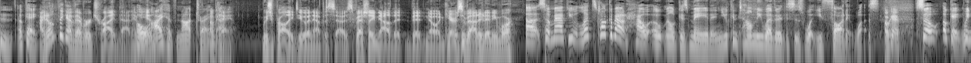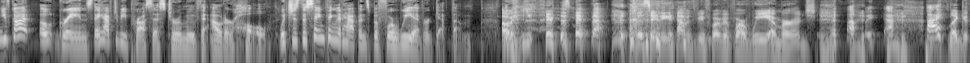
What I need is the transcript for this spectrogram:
okay. I don't think I've ever tried that. Have Oh, you? I have not tried that. Okay. We should probably do an episode, especially now that, that no one cares about it anymore. Uh, so, Matthew, let's talk about how oat milk is made, and you can tell me whether this is what you thought it was. Okay. So, okay, when you've got oat grains, they have to be processed to remove the outer hull, which is the same thing that happens before we ever get them. Oh, the same thing that happens before before we emerge. I Like,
